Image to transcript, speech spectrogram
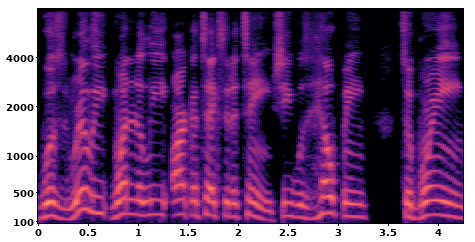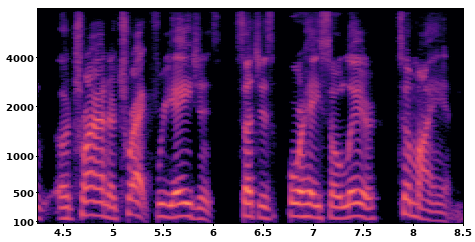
was really one of the lead architects of the team. She was helping to bring or trying to attract free agents such as Jorge Soler to Miami.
